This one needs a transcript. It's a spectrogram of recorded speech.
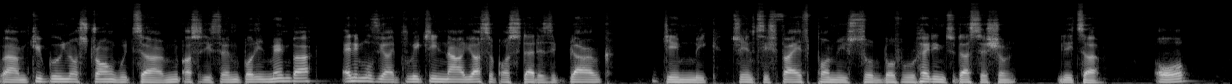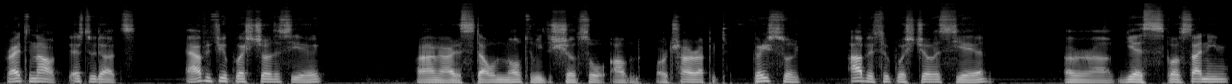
Um, keep going on strong with um, Newcastle defense. But remember, any move you are making now, you have to consider as a blank game week 25 punish. So, but we'll head into that session later. Or right now, let's do that. I have a few questions here, and I still not read the show, so I'll, I'll try it very soon. I have a few questions here. Uh, yes, concerning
